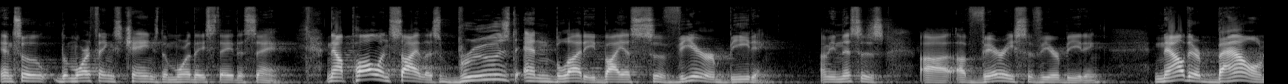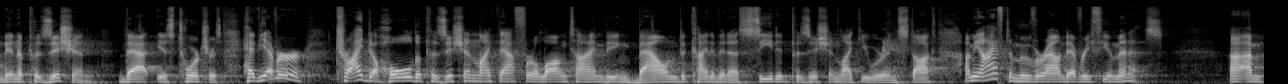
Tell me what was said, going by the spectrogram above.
And so the more things change, the more they stay the same. Now, Paul and Silas, bruised and bloodied by a severe beating. I mean, this is uh, a very severe beating. Now they're bound in a position that is torturous. Have you ever tried to hold a position like that for a long time, being bound kind of in a seated position like you were in stocks? I mean, I have to move around every few minutes. I'm,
